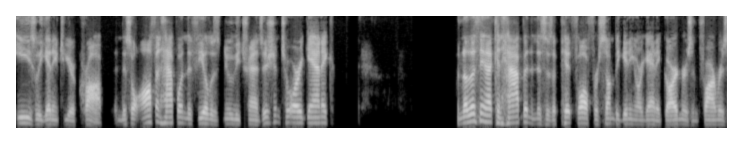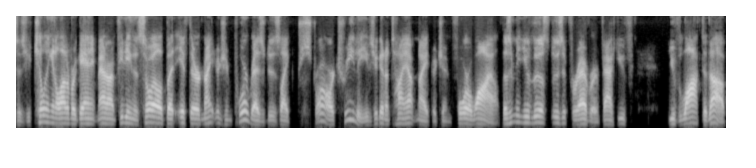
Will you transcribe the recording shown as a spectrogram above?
easily get into your crop. And this will often happen when the field is newly transitioned to organic Another thing that can happen, and this is a pitfall for some beginning organic gardeners and farmers, is you're tilling in a lot of organic matter and feeding the soil, but if there are nitrogen poor residues like straw or tree leaves, you're going to tie up nitrogen for a while. Doesn't mean you lose, lose it forever. In fact, you've, you've locked it up,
